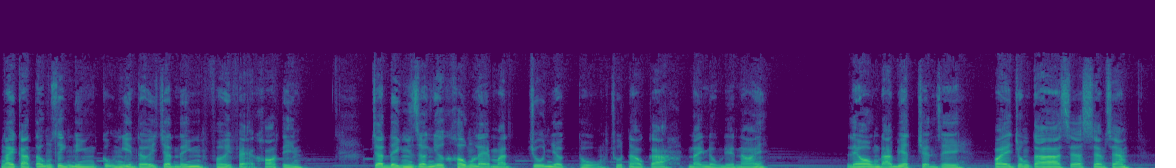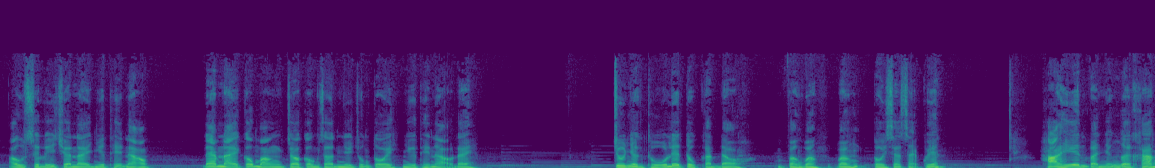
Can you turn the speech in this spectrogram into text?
Ngay cả Tống Dinh Đình cũng nhìn tới Trần Ninh với vẻ khó tin. Trần Ninh dường như không lẻ mặt Chu Nhật Thụ chút nào cả, lạnh lùng liền nói. Nếu ông đã biết chuyện gì, vậy chúng ta sẽ xem xem ông xử lý chuyện này như thế nào. Đem lại công bằng cho công dân như chúng tôi như thế nào đây? Chu Nhật thủ liên tục gật đầu. Vâng vâng, vâng, tôi sẽ giải quyết. Hạ Hiên và những người khác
